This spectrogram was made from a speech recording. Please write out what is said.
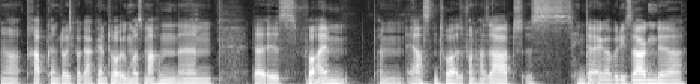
ja, Trapp kann, glaube ich, bei gar keinem Tor irgendwas machen. Ähm, da ist vor Mhm. allem beim ersten Tor, also von Hazard, ist Hinteregger, würde ich sagen, der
